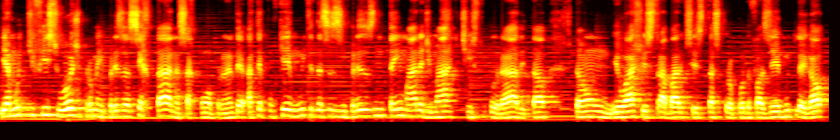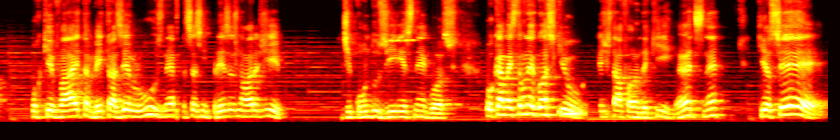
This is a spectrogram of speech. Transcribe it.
E é muito difícil hoje para uma empresa acertar nessa compra, né? Até porque muitas dessas empresas não têm uma área de marketing estruturada e tal. Então, eu acho esse trabalho que você está se propondo a fazer muito legal, porque vai também trazer luz, né, para essas empresas na hora de de conduzirem esse negócio. Ô, cara, mas tem um negócio que, eu, que a gente estava falando aqui antes, né? Que você,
